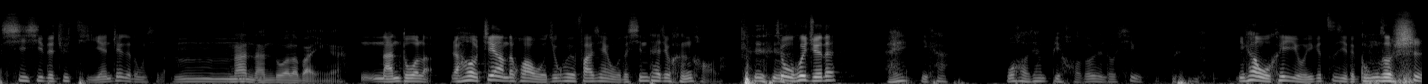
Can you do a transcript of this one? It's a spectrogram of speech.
细细的去体验这个东西了，嗯，那难多了吧？应该。难多了。然后这样的话，我就会发现我的心态就很好了，就我会觉得，哎，你看，我好像比好多人都幸福。你看，我可以有一个自己的工作室，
